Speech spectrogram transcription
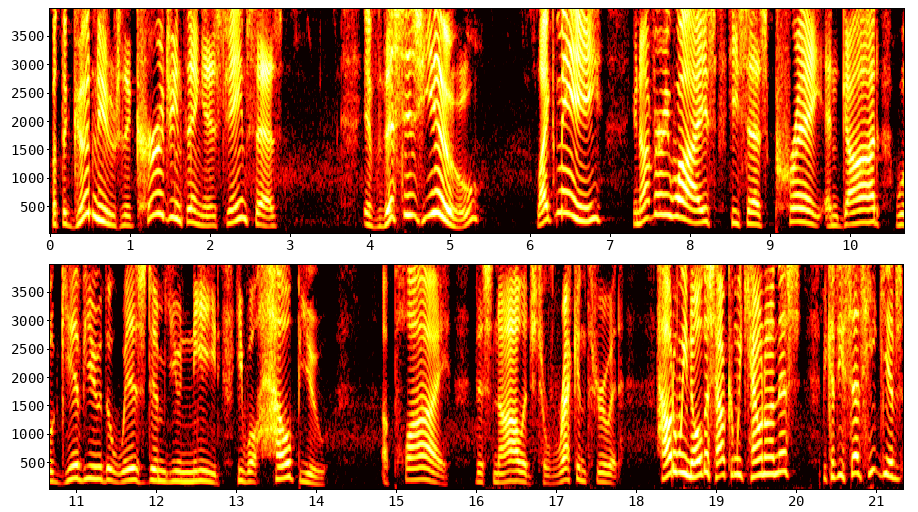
But the good news, the encouraging thing is, James says, if this is you, like me, you're not very wise, he says, pray, and God will give you the wisdom you need. He will help you apply this knowledge, to reckon through it. How do we know this? How can we count on this? Because he says he gives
